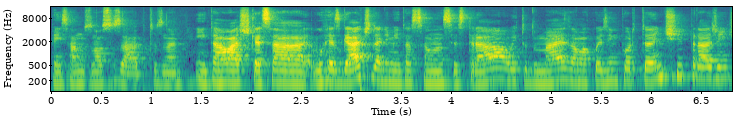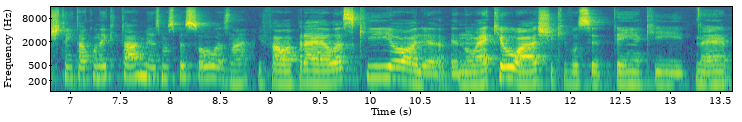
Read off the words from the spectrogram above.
pensar nos nossos hábitos, né? Então eu acho que essa, o resgate da alimentação ancestral e tudo mais é uma coisa importante pra gente tentar conectar mesmo as pessoas, né? E falar pra elas que, olha, não é que eu acho que você tenha que, né,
